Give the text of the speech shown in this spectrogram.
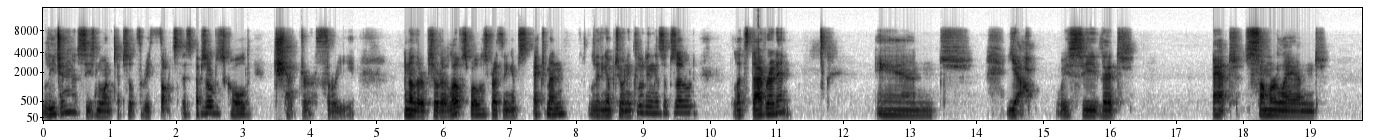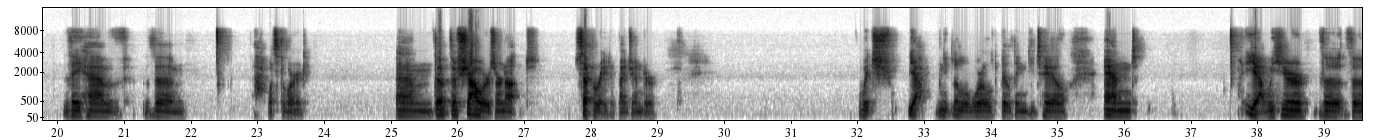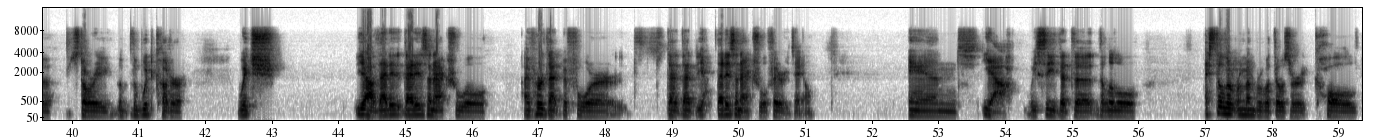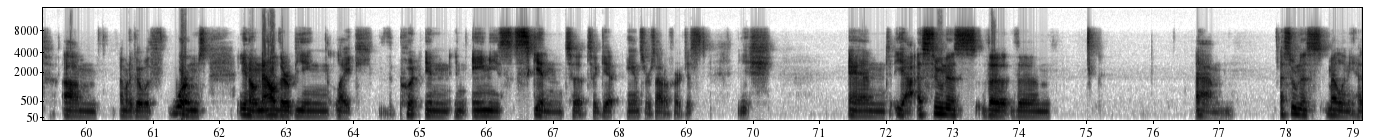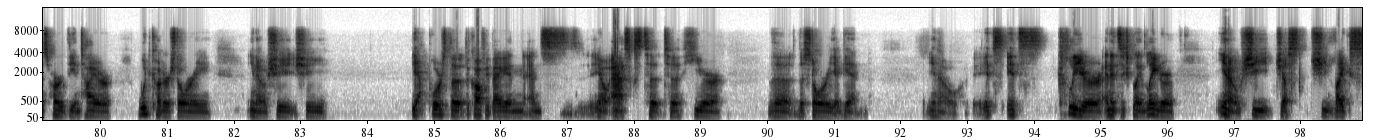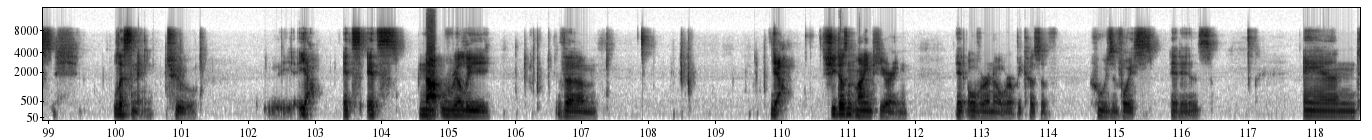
Legion, Season 1, Episode 3 Thoughts. This episode is called Chapter 3. Another episode I love, spoilers for everything X-Men leading up to and including this episode. Let's dive right in. And yeah, we see that at Summerland they have the ah, what's the word? Um, the the showers are not separated by gender which, yeah, neat little world building detail. And yeah, we hear the the story, the the woodcutter, which yeah, that is that is an actual. I've heard that before. That that yeah, that is an actual fairy tale. And yeah, we see that the the little. I still don't remember what those are called. Um, I'm gonna go with worms you know now they're being like put in in Amy's skin to to get answers out of her just yeesh. and yeah as soon as the the um as soon as Melanie has heard the entire woodcutter story you know she she yeah pours the the coffee bag in and you know asks to to hear the the story again. You know, it's it's clear and it's explained later. You know, she just she likes listening to. Yeah, it's it's not really the. Um, yeah, she doesn't mind hearing it over and over because of whose voice it is. And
